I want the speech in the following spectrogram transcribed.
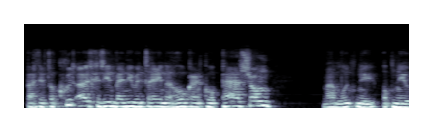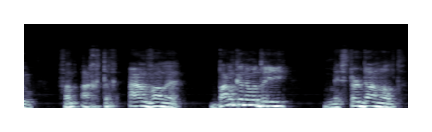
Paard heeft ook goed uitgezien bij nieuwe trainer Hokan Kopasson. Maar moet nu opnieuw van achter aanvallen. Banken nummer 3 Mr. Donald.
